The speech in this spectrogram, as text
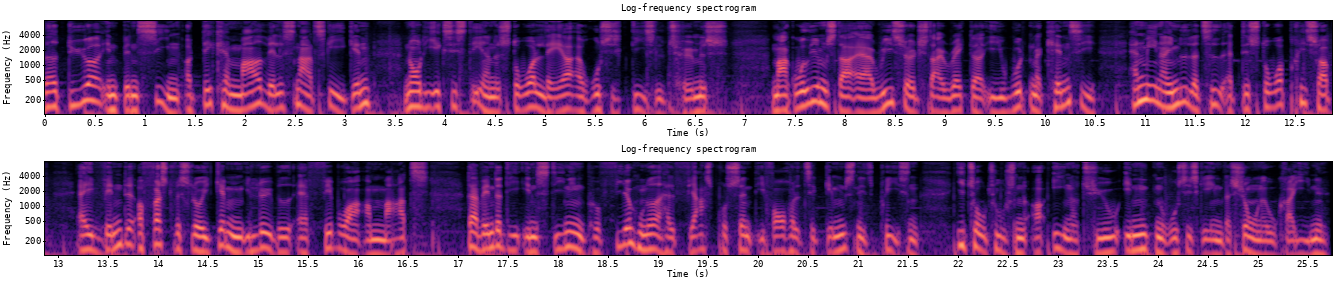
været dyrere end benzin, og det kan meget vel snart ske igen, når de eksisterende store lager af russisk diesel tømmes. Mark Williams, der er Research Director i Wood Mackenzie, han mener imidlertid, at det store prishop er i vente og først vil slå igennem i løbet af februar og marts. Der venter de en stigning på 470 procent i forhold til gennemsnitsprisen i 2021 inden den russiske invasion af Ukraine.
